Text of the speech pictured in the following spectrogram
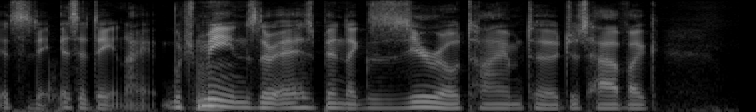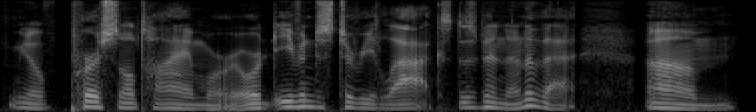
it's a it's a date night, which Hmm. means there has been like zero time to just have like you know personal time or or even just to relax. There's been none of that. Um,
